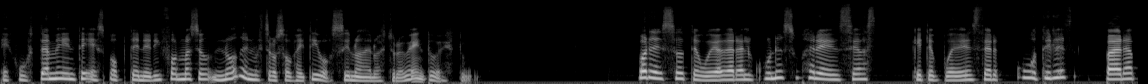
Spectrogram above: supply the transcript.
es justamente es obtener información no de nuestros objetivos, sino de nuestro evento de estudio. Por eso te voy a dar algunas sugerencias que te pueden ser útiles para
